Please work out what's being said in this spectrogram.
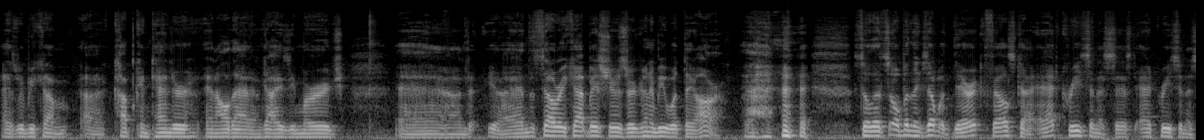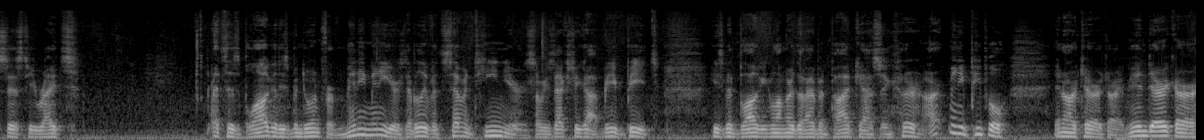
as we become a cup contender and all that, and guys emerge, and you know, and the salary cap issues are going to be what they are. so let's open things up with Derek Felska at Crease and Assist. At Crease and Assist, he writes. That's his blog that he's been doing for many, many years. I believe it's 17 years. So he's actually got me beat. He's been blogging longer than I've been podcasting. There aren't many people in our territory. Me and Derek are,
